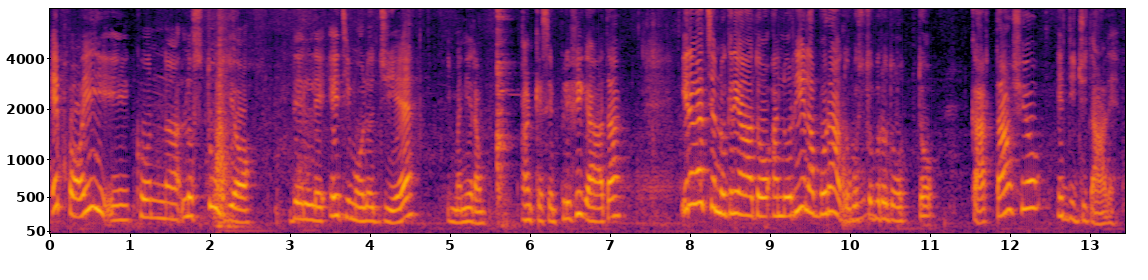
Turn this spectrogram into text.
E poi eh, con lo studio delle etimologie, in maniera anche semplificata, i ragazzi hanno creato, hanno rielaborato questo prodotto cartaceo e digitale.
